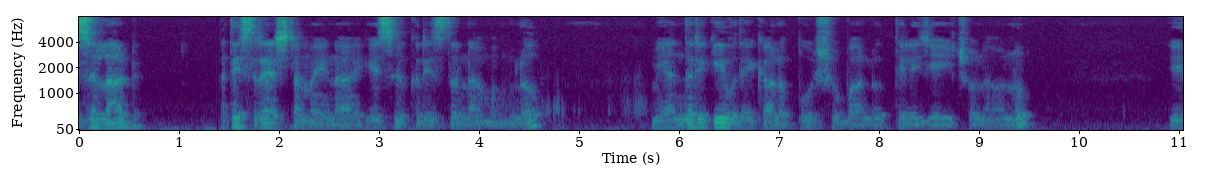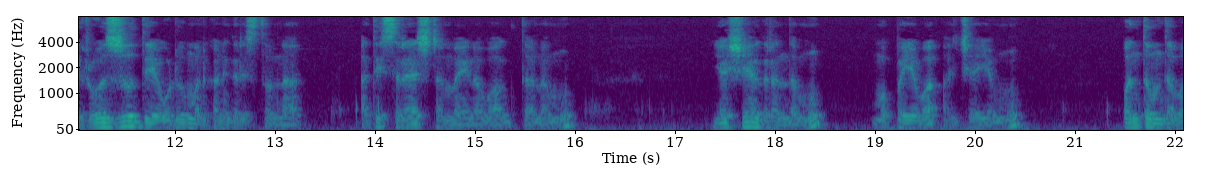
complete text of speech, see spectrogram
ప్రైజ్ లార్డ్ అతి శ్రేష్టమైన యేసుక్రీస్తు నామములో మీ అందరికీ ఉదయకాలపు శుభాలు తెలియజేయుచున్నాను. ఈరోజు దేవుడు మనకు అనుగరిస్తున్న అతి శ్రేష్టమైన వాగ్దానము యశయ గ్రంథము ముప్పైవ అధ్యాయము పంతొమ్మిదవ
